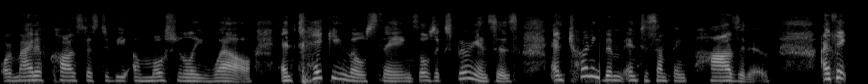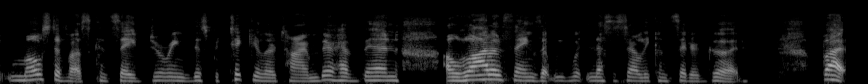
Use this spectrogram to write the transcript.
or might have caused us to be emotionally well and taking those things, those experiences, and turning them into something positive. I think most of us can say during this particular time, there have been a lot of things that we wouldn't necessarily consider good. But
